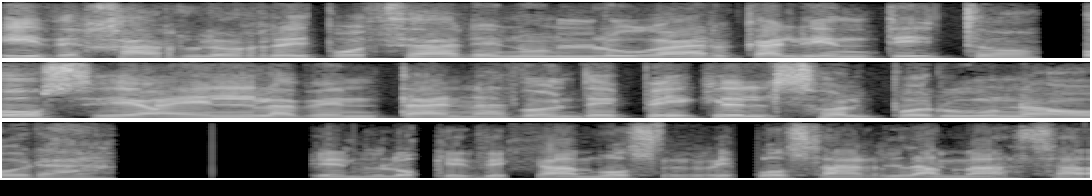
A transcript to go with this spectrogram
y dejarlo reposar en un lugar calientito, o sea en la ventana donde pegue el sol por una hora. En lo que dejamos reposar la masa,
